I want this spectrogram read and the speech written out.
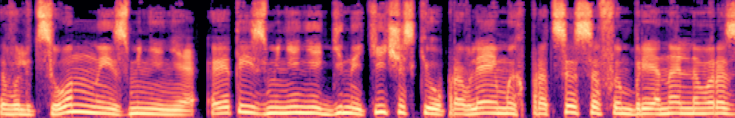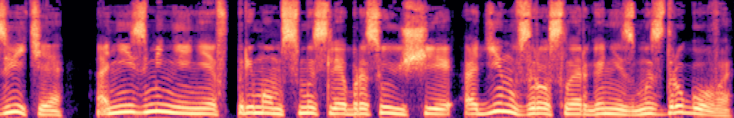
Эволюционные изменения – это изменения генетически управляемых процессов эмбрионального развития, а не изменения в прямом смысле образующие один взрослый организм из другого.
